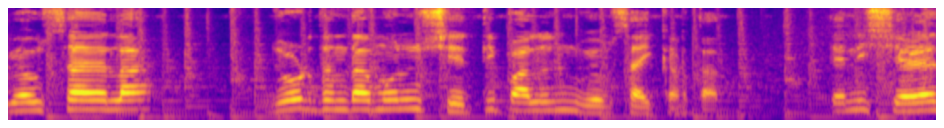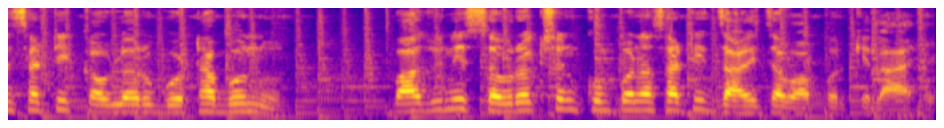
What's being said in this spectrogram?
व्यवसायाला जोडधंदा म्हणून शेतीपालन व्यवसाय करतात. त्यांनी शेळ्यांसाठी कौलारू गोठा बनवून बाजूने संरक्षण कुंपणासाठी जाळीचा वापर केला आहे.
